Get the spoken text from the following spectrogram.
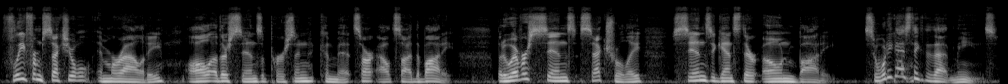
Flee from sexual immorality. All other sins a person commits are outside the body. But whoever sins sexually sins against their own body. So what do you guys think that that means?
